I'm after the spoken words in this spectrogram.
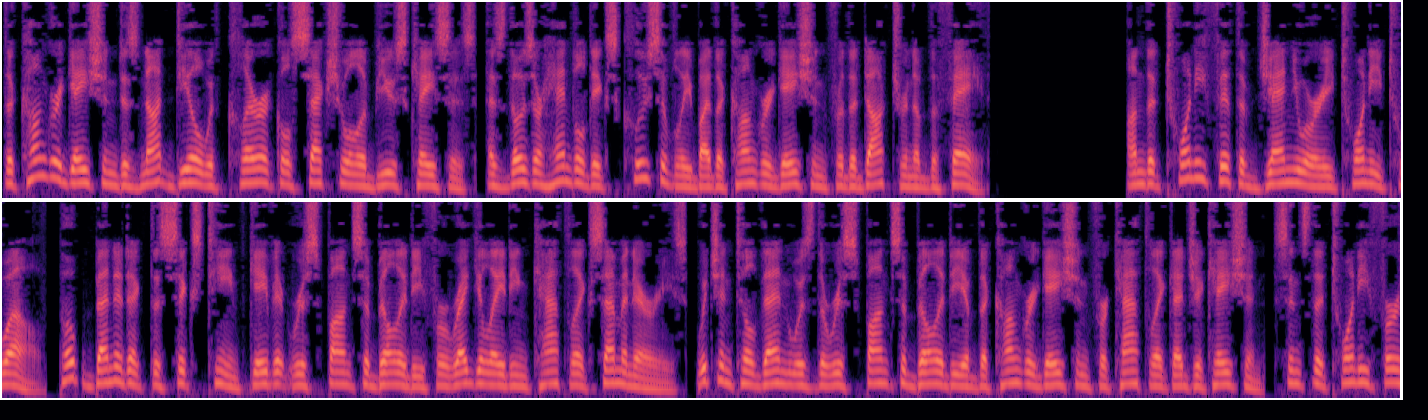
The congregation does not deal with clerical sexual abuse cases, as those are handled exclusively by the Congregation for the Doctrine of the Faith. On 25 January 2012, Pope Benedict XVI gave it responsibility for regulating Catholic seminaries, which until then was the responsibility of the Congregation for Catholic Education. Since 21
